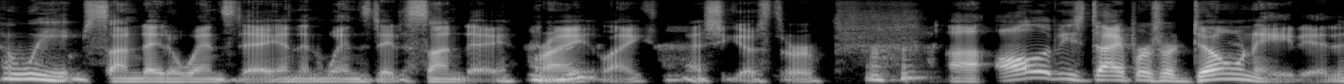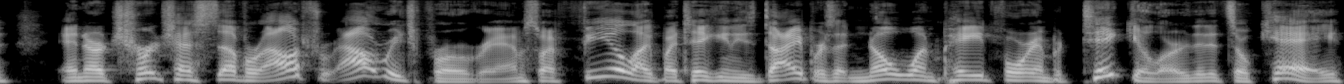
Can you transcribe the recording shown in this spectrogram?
A week. from Sunday to Wednesday and then Wednesday to Sunday, Mhm. right? Like as she goes through. Uh-huh. Uh, all of these diapers are donated, and our church has several out- outreach programs. So I feel like by taking these diapers that no one paid for in particular, that it's okay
